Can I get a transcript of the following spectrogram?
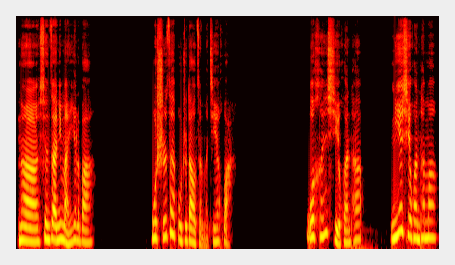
那现在你满意了吧？我实在不知道怎么接话。我很喜欢他，你也喜欢他吗？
